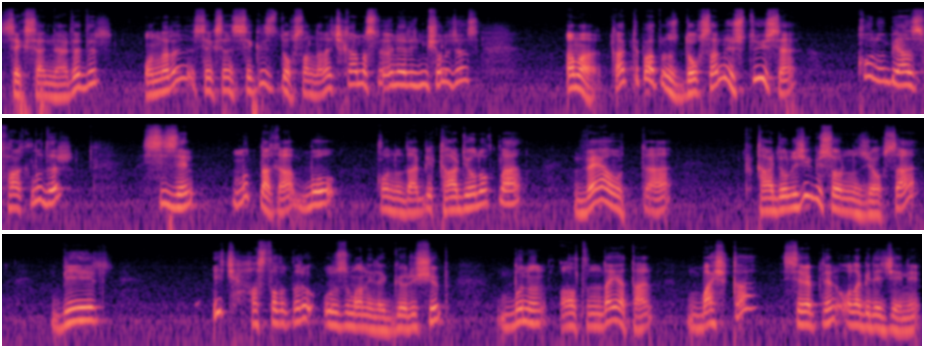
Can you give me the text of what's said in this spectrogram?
80'lerdedir. Onların 88-90'lara çıkarmasını önerilmiş olacağız. Ama kalp tepe atmanız 90'ın üstüyse konu biraz farklıdır. Sizin mutlaka bu konuda bir kardiyologla veyahut da kardiyolojik bir sorunuz yoksa bir iç hastalıkları uzmanıyla görüşüp bunun altında yatan başka sebeplerin olabileceğini,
